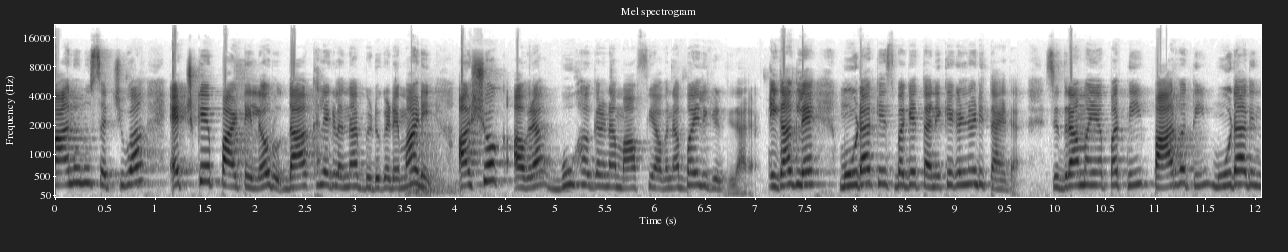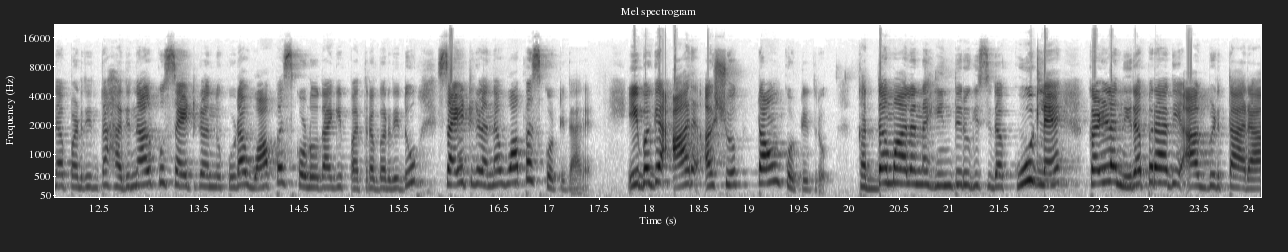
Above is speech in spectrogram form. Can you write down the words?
ಕಾನೂನು ಸಚಿವ ಎಚ್ ಕೆ ಪಾಟೀಲ್ ಅವರು ದಾಖಲೆಗಳನ್ನು ಬಿಡುಗಡೆ ಮಾಡಿ ಅಶೋಕ್ ಅವರ ಭೂ ಹಗರಣ ಮಾಫಿಯಾವನ್ನ ಬಯಲಿಗಿಳಿದಿದ್ದಾರೆ. ಈಗಾಗಲೇ ಮೂಡಾ ಕೇಸ್ ಬಗ್ಗೆ ತನಿಖೆಗಳು ನಡೀತಾ ಇದೆ. ಸಿದ್ದರಾಮಯ್ಯ ಪತ್ನಿ ಪಾರ್ವತಿ ಮೂಡಾದಿಂದ ಪಡೆದಂತ ಹದಿನಾಲ್ಕು ಸೈಟ್ಗಳನ್ನು ಕೂಡ ವಾಪಸ್ ಕೊಡೋದಾಗಿ ಪತ್ರ ಬರೆದಿದ್ದು ಸೈಟ್ಗಳನ್ನು ವಾಪಸ್ ಕೊಟ್ಟಿದ್ದಾರೆ. ಈ ಬಗ್ಗೆ ಆರ್ ಅಶೋಕ್ ಟಾಂಗ್ ಕೊಟ್ಟಿದ್ರು. ಕದ್ದ ಮಾಲನ್ನ ಹಿಂತಿರುಗಿಸಿದ ಕೂಡ್ಲೆ ಕಳ್ಳ ನಿರಪರಾಧಿ ಆಗ್ಬಿಡ್ತಾರಾ?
